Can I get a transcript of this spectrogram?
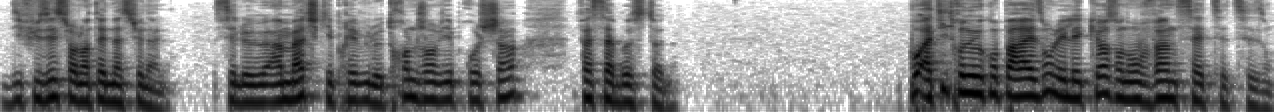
diffusé sur l'antenne nationale. C'est un match qui est prévu le 30 janvier prochain face à Boston. Pour, à titre de comparaison, les Lakers en ont 27 cette saison.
